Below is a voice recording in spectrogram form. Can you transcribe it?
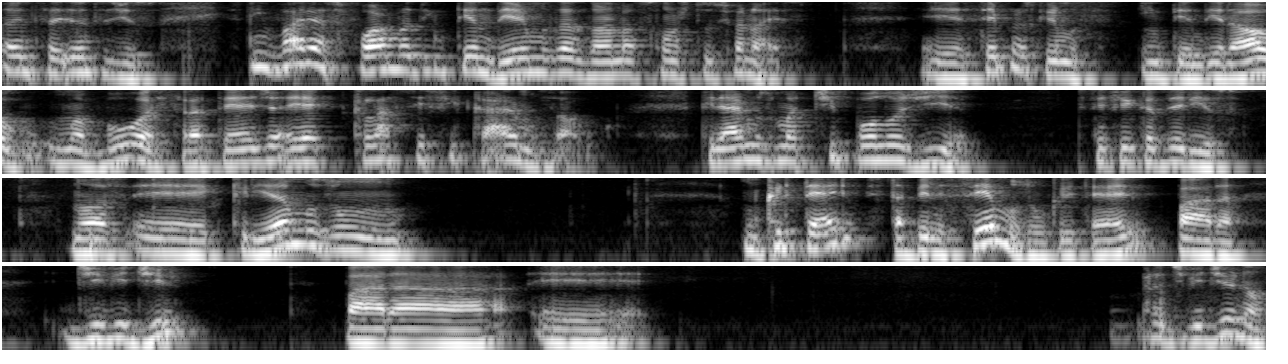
Antes, antes disso, existem várias formas de entendermos as normas constitucionais. É, sempre que nós queremos entender algo, uma boa estratégia é classificarmos algo criarmos uma tipologia. O que significa dizer isso? Nós é, criamos um, um critério, estabelecemos um critério para dividir, para. É, para dividir, não.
